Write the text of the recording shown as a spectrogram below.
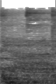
God.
